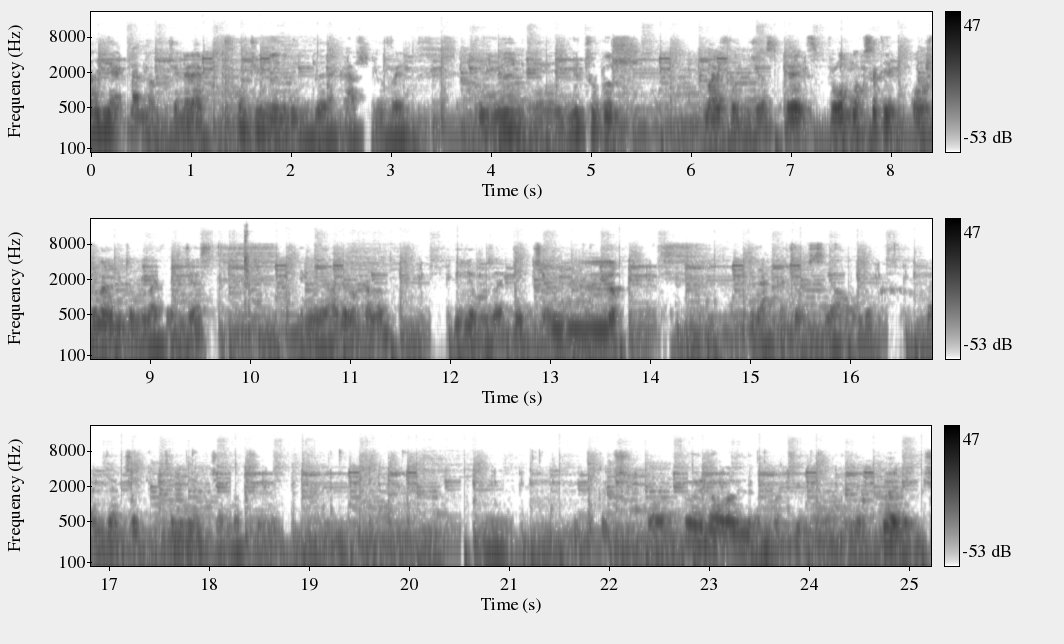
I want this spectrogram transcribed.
millet. Ben Namık Caner'e Bugün yeni bir videoya karşınızdayım. Bugün e, YouTuber Life oynayacağız. Evet Roblox'a değil orijinal YouTuber Life oynayacağız. E, Hadi bakalım Videomuza geçelim. Bir dakika çok siyah olduk. Ben gerçek tenimi yapacağım bakayım. Hmm. Açık. Böyle- olabilirim bakayım. Yok böyleymiş.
